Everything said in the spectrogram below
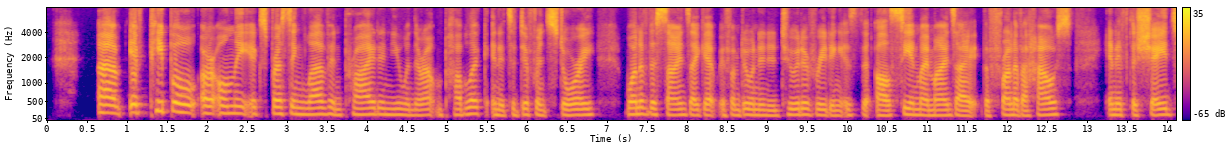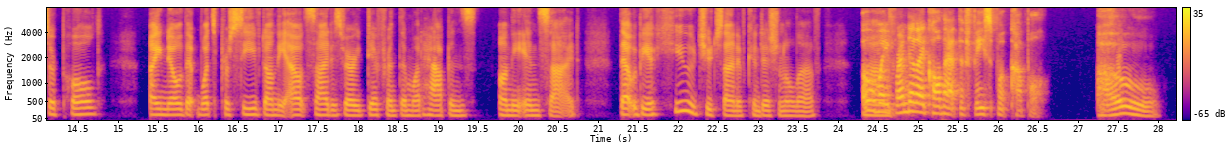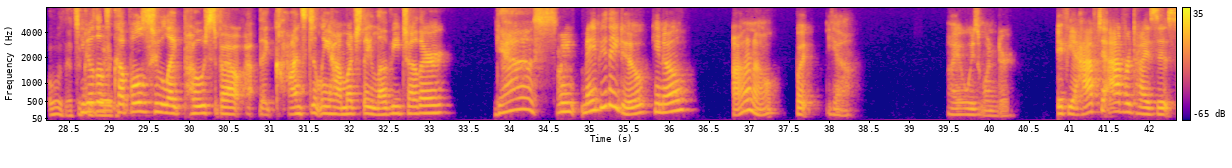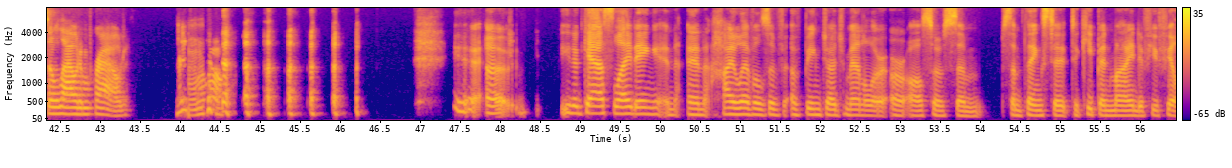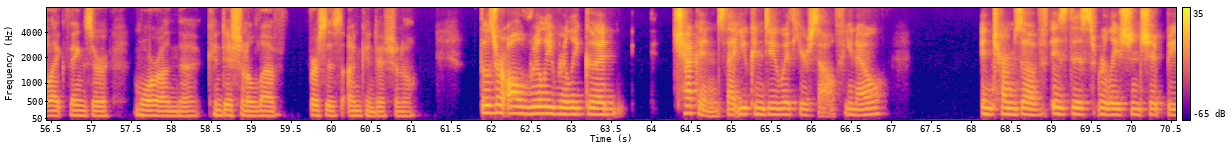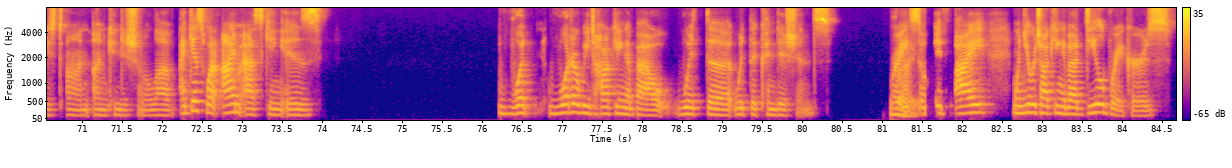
Um, if people are only expressing love and pride in you when they're out in public and it's a different story, one of the signs I get if I'm doing an intuitive reading is that I'll see in my mind's eye the front of a house and if the shades are pulled, I know that what's perceived on the outside is very different than what happens on the inside. That would be a huge, huge sign of conditional love. Oh, um, my friend and I call that the Facebook couple. Oh, oh, that's you know those couples who like post about like constantly how much they love each other. Yes, I mean maybe they do. You know, I don't know, but yeah, I always wonder if you have to advertise it so loud and proud. yeah, uh, you know, gaslighting and and high levels of of being judgmental are, are also some some things to to keep in mind if you feel like things are more on the conditional love versus unconditional. Those are all really really good check-ins that you can do with yourself, you know? in terms of is this relationship based on unconditional love i guess what i'm asking is what what are we talking about with the with the conditions right? right so if i when you were talking about deal breakers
